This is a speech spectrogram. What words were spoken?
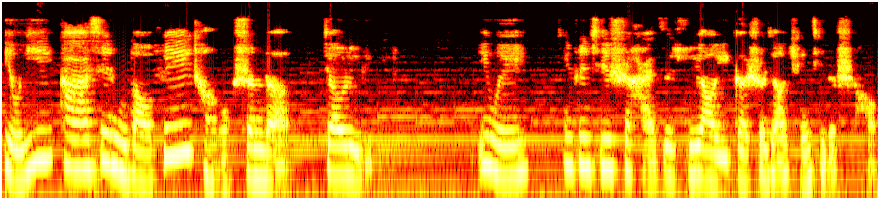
友谊他陷入到非常深的焦虑里面，因为青春期是孩子需要一个社交群体的时候，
